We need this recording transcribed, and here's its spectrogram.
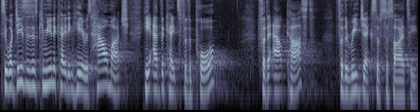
See, what Jesus is communicating here is how much he advocates for the poor, for the outcast, for the rejects of society.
